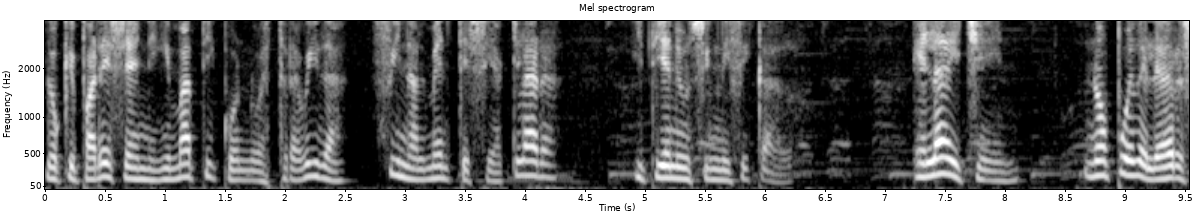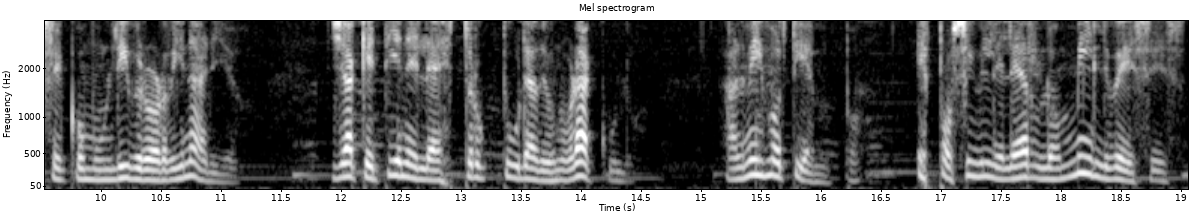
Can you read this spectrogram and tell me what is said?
lo que parece enigmático en nuestra vida finalmente se aclara y tiene un significado. El I Ching no puede leerse como un libro ordinario, ya que tiene la estructura de un oráculo. Al mismo tiempo, es posible leerlo mil veces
